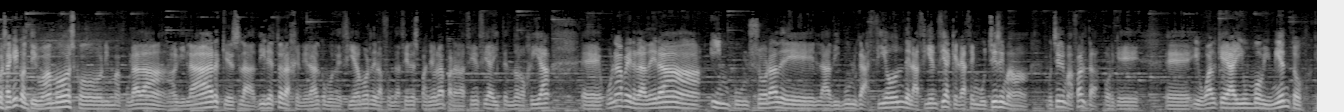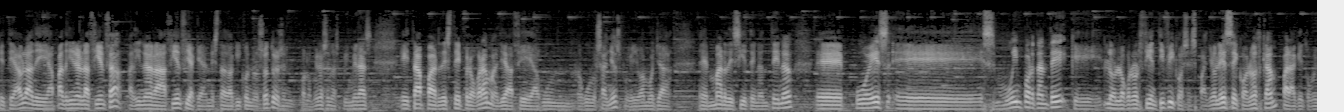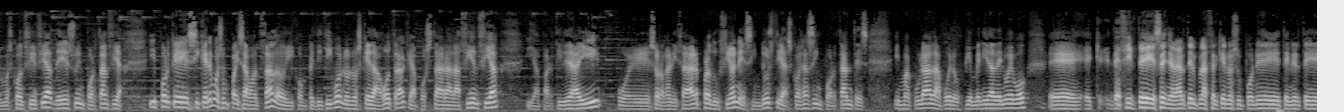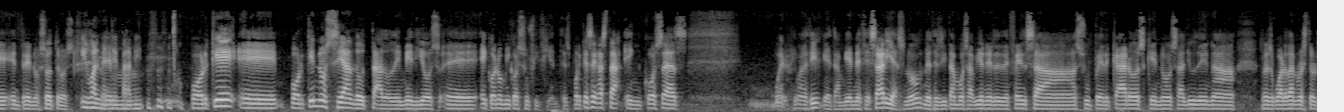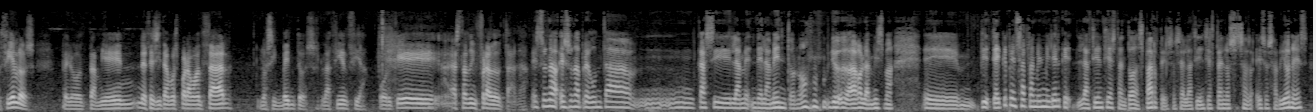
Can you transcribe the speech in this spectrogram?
Pues aquí continuamos con Inmaculada Aguilar, que es la directora general, como decíamos, de la Fundación Española para la Ciencia y Tecnología, eh, una verdadera impulsora de la divulgación de la ciencia que le hace muchísima muchísima falta, porque eh, igual que hay un movimiento que te habla de apadrinar la ciencia, apadrinar la ciencia que han estado aquí con nosotros, por lo menos en las primeras etapas de este programa, ya hace algún, algunos años, porque llevamos ya eh, más de siete en antena, eh, pues es muy importante que los logros científicos españoles se conozcan para que tomemos conciencia de su importancia. Y porque si queremos un país avanzado y competitivo no nos queda otra que apostar a la ciencia y a partir de ahí pues organizar producciones, industrias, cosas importantes. Inmaculada, bueno, bienvenida de nuevo. Eh, eh, decirte, señalarte el placer que nos supone tenerte entre nosotros. Igualmente, para em, mí. ¿por qué, eh, ¿Por qué no se ha dotado de medios económicos suficientes? ¿Por qué se gasta en cosas bueno, iba a decir que también necesarias, ¿no? Necesitamos aviones de defensa súper caros que nos ayuden a resguardar nuestros cielos, pero también necesitamos para avanzar los inventos, la ciencia? ¿Por qué ha estado infradotada? Es una, es una pregunta mm, casi de lamento, ¿no? Yo hago la misma. Eh, hay que pensar también, Miguel, que la ciencia está en todas partes. O sea, la ciencia está en los, esos aviones,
